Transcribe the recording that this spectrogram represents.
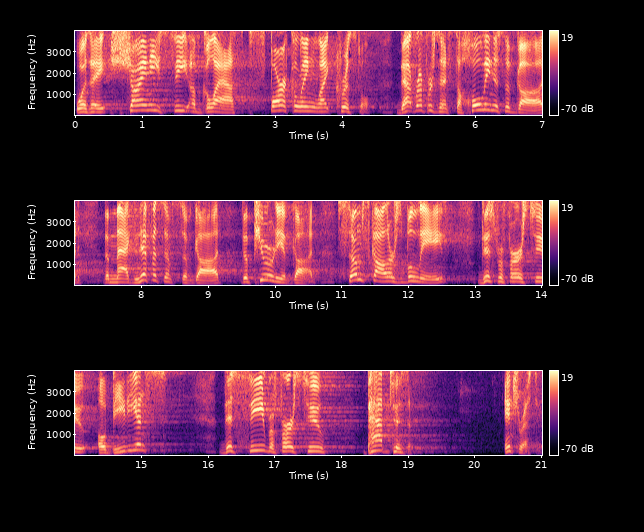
was a shiny sea of glass sparkling like crystal. That represents the holiness of God, the magnificence of God, the purity of God. Some scholars believe this refers to obedience this sea refers to baptism. Interesting.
